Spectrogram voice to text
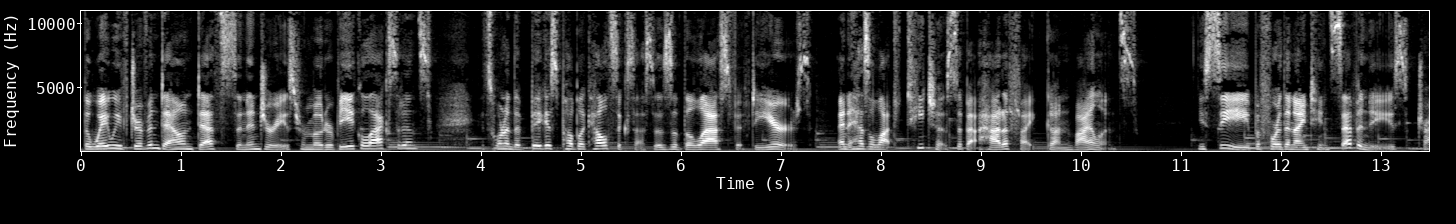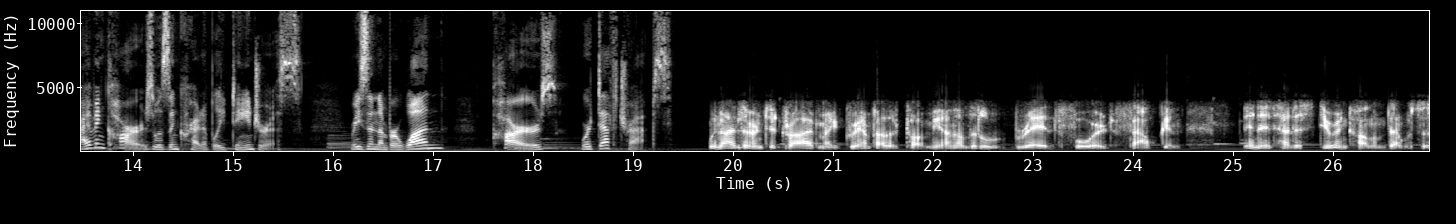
the way we've driven down deaths and injuries from motor vehicle accidents, it's one of the biggest public health successes of the last 50 years, and it has a lot to teach us about how to fight gun violence. You see, before the 1970s, driving cars was incredibly dangerous. Reason number one cars were death traps. When I learned to drive, my grandfather taught me on a little red Ford Falcon, and it had a steering column that was a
